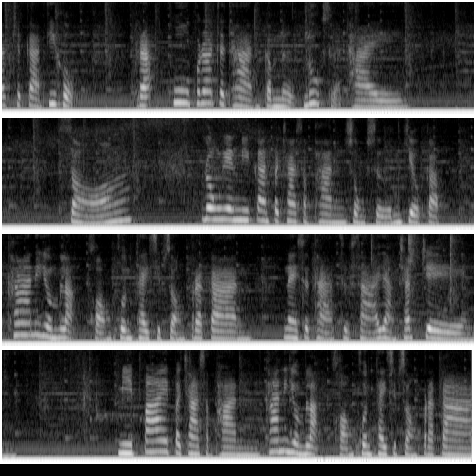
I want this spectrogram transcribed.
รัชกาลที่ 6 พระผู้พระราชทานกำเนิดลูกเสือไทย 2. โรงเรียนมีการประชาสัมพันธ์ส่งเสริมเกี่ยวกับค่านิยมหลักของคนไทย 12 ประการ ในสถานศึกษาอย่างชัดเจน มีป้ายประชาสัมพันธ์ ค่านิยมหลักของคนไทย 12 ประการ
